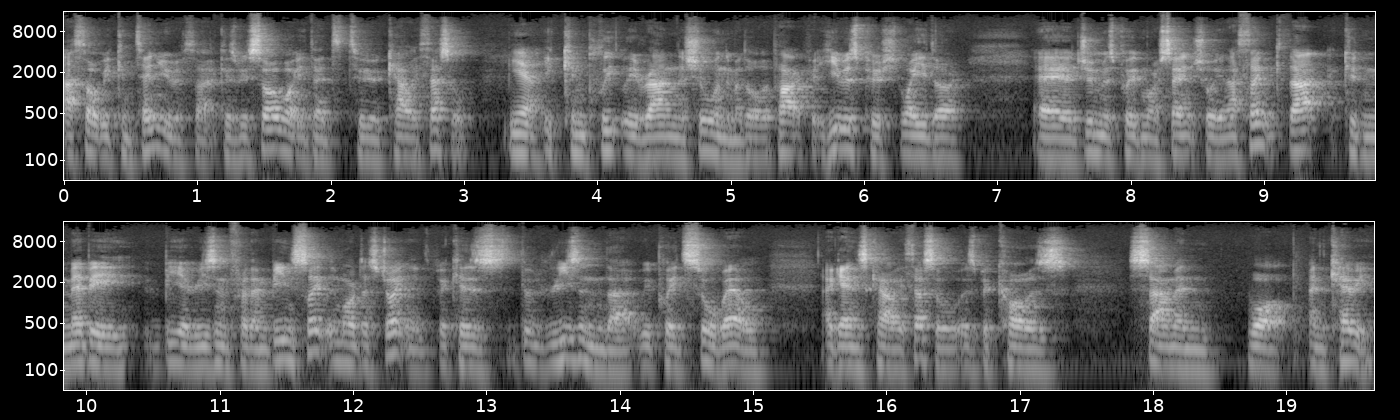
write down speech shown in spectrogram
I thought we'd continue with that because we saw what he did to Cali Thistle Yeah. he completely ran the show in the middle of the park, but he was pushed wider. Uh, Djoum was played more centrally, and I think that could maybe be a reason for them being slightly more disjointed because the reason that we played so well against Cali Thistle is because Sammon, Watt, and Cowie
